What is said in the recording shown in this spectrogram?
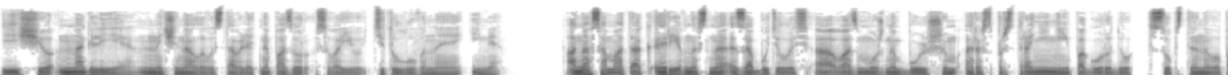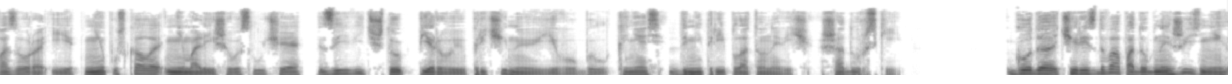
и еще наглее начинала выставлять на позор свое титулованное имя. Она сама так ревностно заботилась о, возможно, большем распространении по городу собственного позора и не упускала ни малейшего случая заявить, что первую причиной его был князь Дмитрий Платонович Шадурский. Года через два подобной жизни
